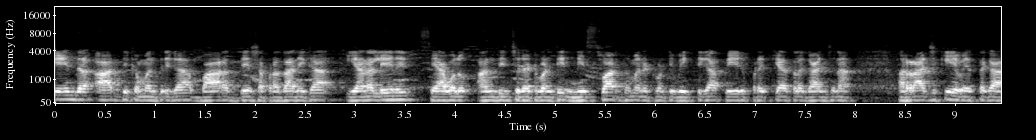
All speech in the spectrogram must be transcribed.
కేంద్ర ఆర్థిక మంత్రిగా భారతదేశ ప్రధానిగా ఎనలేని సేవలు అందించినటువంటి నిస్వార్థమైనటువంటి వ్యక్తిగా పేరు ప్రఖ్యాతలు గాంచిన రాజకీయవేత్తగా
